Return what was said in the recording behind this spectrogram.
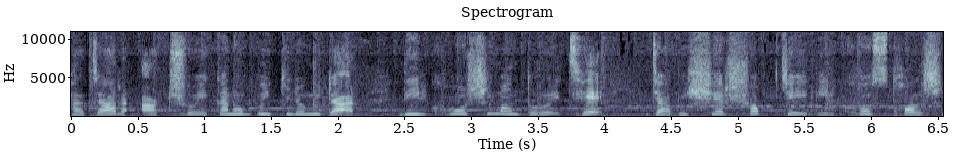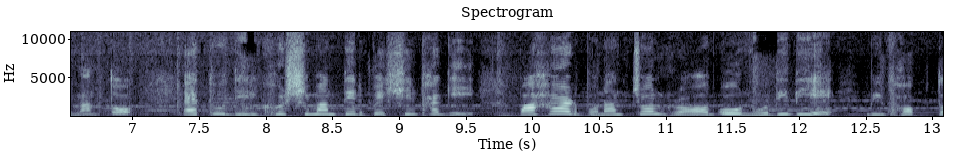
হাজার আটশো একানব্বই কিলোমিটার দীর্ঘ সীমান্ত রয়েছে, যা বিশ্বের সবচেয়ে দীর্ঘ স্থল সীমান্ত। এত দীর্ঘ সীমান্তের বেশিরভাগই পাহাড়, বনাঞ্চল, হ্রদ ও নদী দিয়ে বিভক্ত।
